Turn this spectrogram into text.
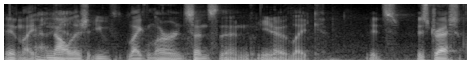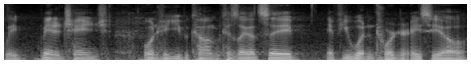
and like oh, knowledge yeah. that you've like learned since then, you know, like it's it's drastically made a change on who you become. Because like let's say if you wouldn't torn your ACL,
